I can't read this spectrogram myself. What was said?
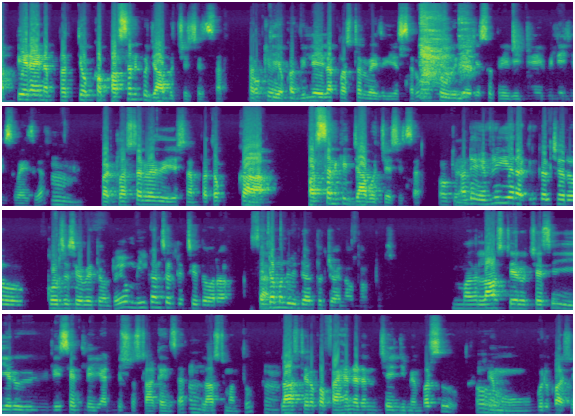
అపియర్ అయిన ప్రతి ఒక్క పర్సన్కు జాబ్ వచ్చేసేది సార్. ప్రతి. ఒక్క విలేజ్లో క్లస్టర్ వైజ్ చేస్తారు. టూ విలేజెస్ త్రీ విలేజెస్ వైజ్గా. క్లస్టర్ వైజ్ చేసిన ప్రతి ఒక్క పర్సన్కి జాబ్ వచ్చేసింది సార్. ఓకే అంటే ఎవ్రీ ఇయర్ అగ్రికల్చర్ కోర్సెస్ ఏవైతే ఉంటాయో మీ కన్సల్టెన్సీ ద్వారా ఎంతమంది విద్యార్థులు జాయిన్ అవుతూ ఉంటారు? మన లాస్ట్ ఇయర్ వచ్చేసి ఈ ఇయర్ రీసెంట్లీ అడ్మిషన్ స్టార్ట్ అయింది sir. Last month. Last year ఒక five hundred and change members. మేము గురుకాశి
